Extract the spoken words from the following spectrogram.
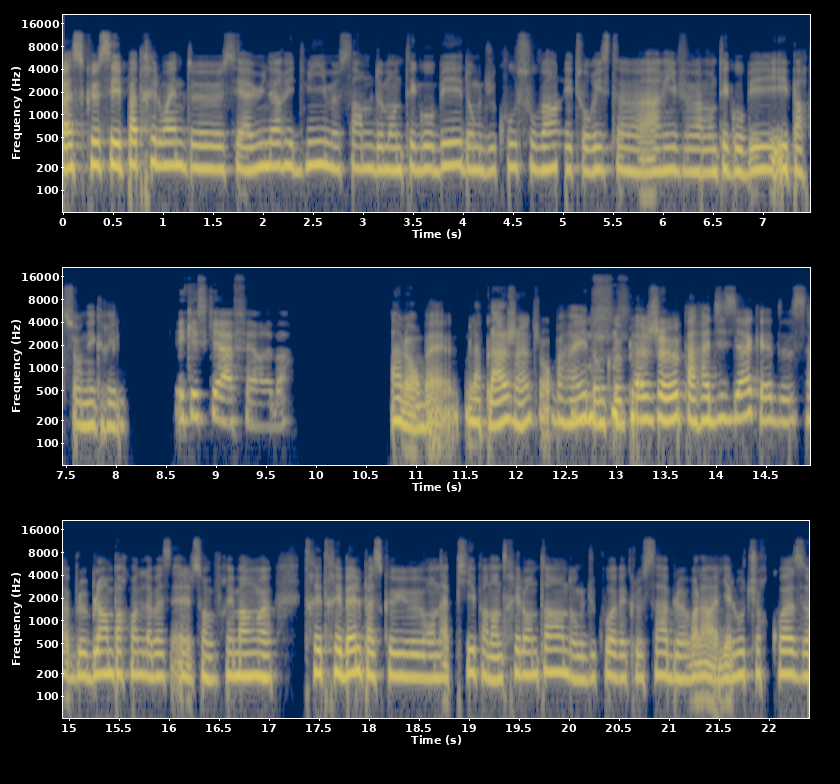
Parce que c'est pas très loin de, c'est à une heure et demie, il me semble, de Montego Bay. Donc, du coup, souvent, les touristes euh, arrivent à Montego Bay et partent sur Negril. Et qu'est-ce qu'il y a à faire là-bas? Alors, ben, la plage, hein, toujours pareil. Donc, plage euh, paradisiaque hein, de sable blanc. Par contre, là-bas, elles sont vraiment euh, très, très belles parce que euh, on a pied pendant très longtemps. Donc, du coup, avec le sable, voilà, il y a l'eau turquoise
